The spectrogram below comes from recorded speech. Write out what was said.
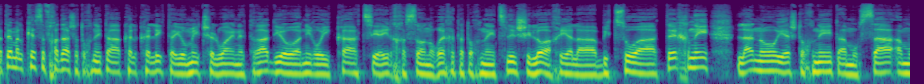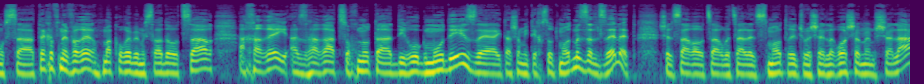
אתם על כסף חדש, התוכנית הכלכלית היומית של ynet רדיו, אני רועי כץ, יאיר חסון, עורך את התוכנית, צליל שילה, אחי על הביצוע הטכני, לנו יש תוכנית עמוסה עמוסה, תכף נברר מה קורה במשרד האוצר, אחרי אזהרת סוכנות הדירוג מודי'ס, הייתה שם התייחסות מאוד מזלזלת של שר האוצר בצלאל סמוטריץ' ושל ראש הממשלה,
